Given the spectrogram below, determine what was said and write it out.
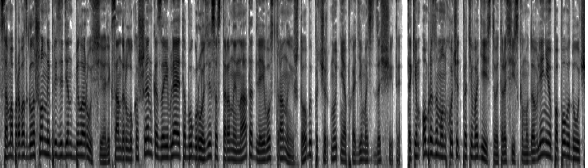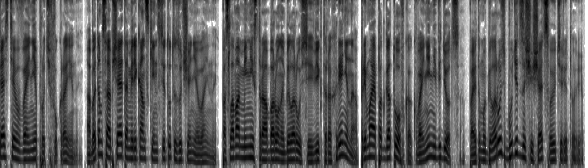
Самопровозглашенный президент Беларуси Александр Лукашенко заявляет об угрозе со стороны НАТО для его страны, чтобы подчеркнуть необходимость защиты. Таким образом, он хочет противодействовать российскому давлению по поводу участия в войне против Украины. Об этом сообщает Американский институт изучения войны. По словам министра обороны Беларуси Виктора Хренина, прямая подготовка к войне не ведется, поэтому Беларусь будет защищать свою территорию.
